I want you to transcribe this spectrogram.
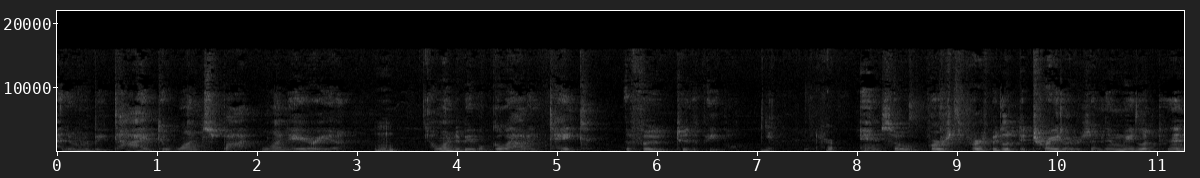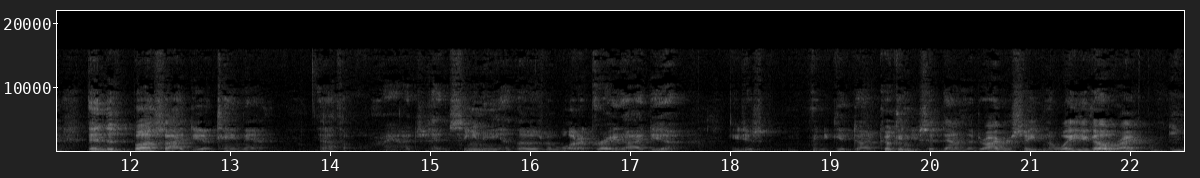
I didn't want to be tied to one spot, one area. Mm-hmm. I wanted to be able to go out and take the food to the people. Yeah. Sure. And so first, first we looked at trailers, and then we looked, and then then this bus idea came in, and I thought, well, man, I just hadn't seen any of those, but what a great idea! You just when you get done cooking, you sit down in the driver's seat, and away you go, right? Mm-hmm.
